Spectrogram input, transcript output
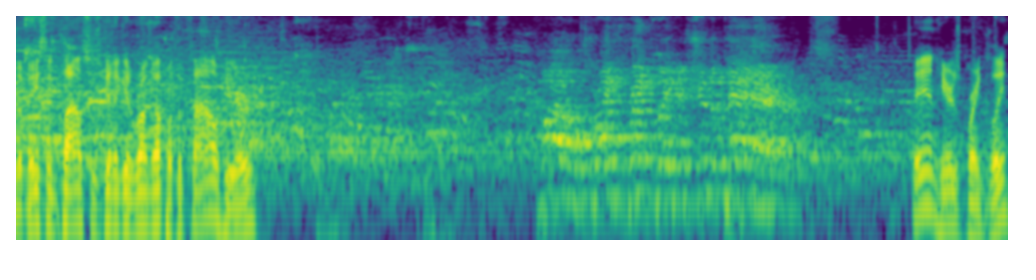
So Mason Klaus is going to get rung up with a foul here. And here's Brinkley.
